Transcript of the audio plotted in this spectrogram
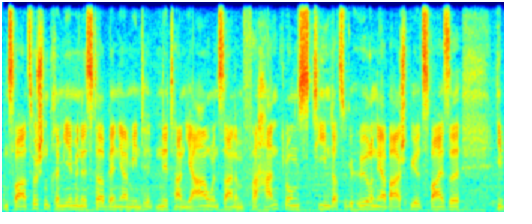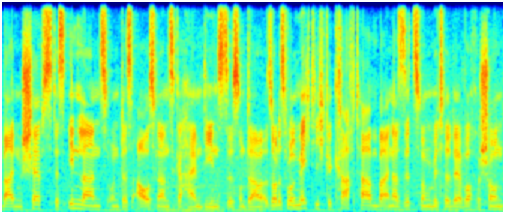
und zwar zwischen Premierminister Benjamin Netanyahu und seinem Verhandlungsteam. Dazu gehören ja beispielsweise die beiden Chefs des Inlands- und des Auslandsgeheimdienstes. Und da soll es wohl mächtig gekracht haben bei einer Sitzung Mitte der Woche schon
